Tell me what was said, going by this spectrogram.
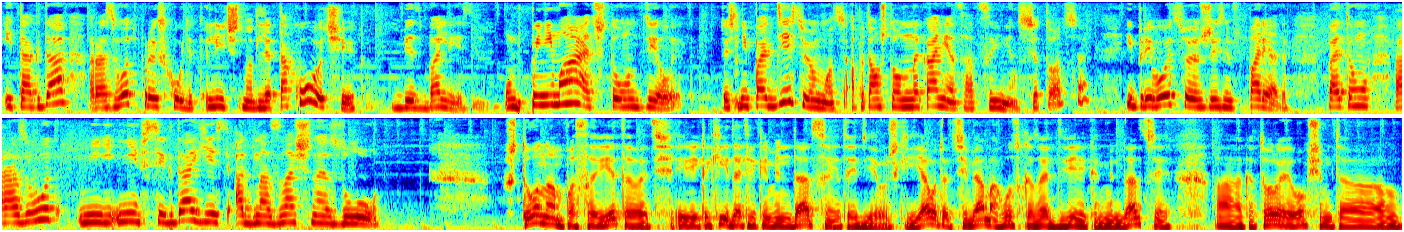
И тогда развод происходит лично для такого человека безболезненно. Он понимает, что он делает. То есть не под действием эмоций, а потому что он наконец оценил ситуацию и приводит свою жизнь в порядок. Поэтому развод не, не всегда есть однозначное зло. Что нам посоветовать или какие дать рекомендации этой девушке? Я вот от себя могу сказать две рекомендации, а, которые, в общем-то,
